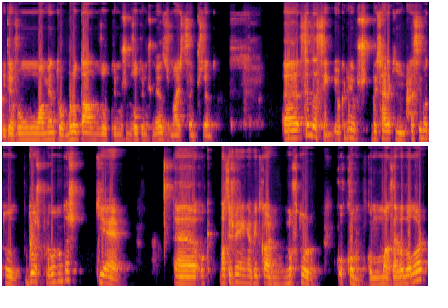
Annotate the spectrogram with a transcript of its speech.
e teve um aumento brutal nos últimos, nos últimos meses, mais de 100%. Uh, eh, sendo assim, eu queria-vos deixar aqui, acima de tudo, duas perguntas, que é uh, vocês veem a Bitcoin no futuro como, como uma reserva de valor,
